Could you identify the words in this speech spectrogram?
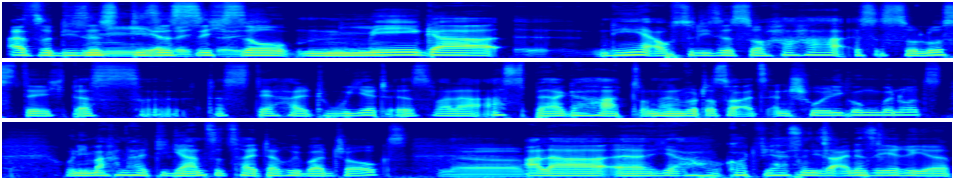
Also dieses, Nie dieses richtig. sich so mega, äh, nee, auch so dieses so, haha, es ist so lustig, dass, äh, dass der halt weird ist, weil er Asperger hat und dann wird das so als Entschuldigung benutzt und die machen halt die ganze Zeit darüber Jokes. Ja. Aller, äh, ja, oh Gott, wie heißt denn diese eine Serie?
